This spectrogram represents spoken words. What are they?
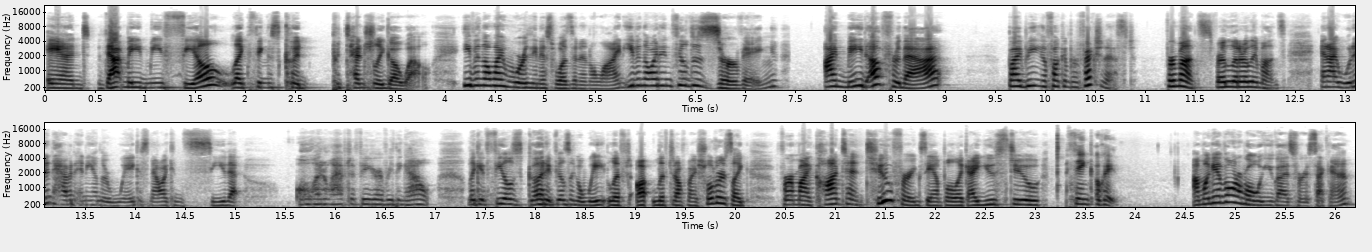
And that made me feel like things could potentially go well. Even though my worthiness wasn't in a line, even though I didn't feel deserving, I made up for that by being a fucking perfectionist for months, for literally months. And I wouldn't have it any other way because now I can see that, oh, I don't have to figure everything out. Like it feels good. It feels like a weight lift uh, lifted off my shoulders. Like for my content too, for example, like I used to think, okay, I'm gonna get vulnerable with you guys for a second.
